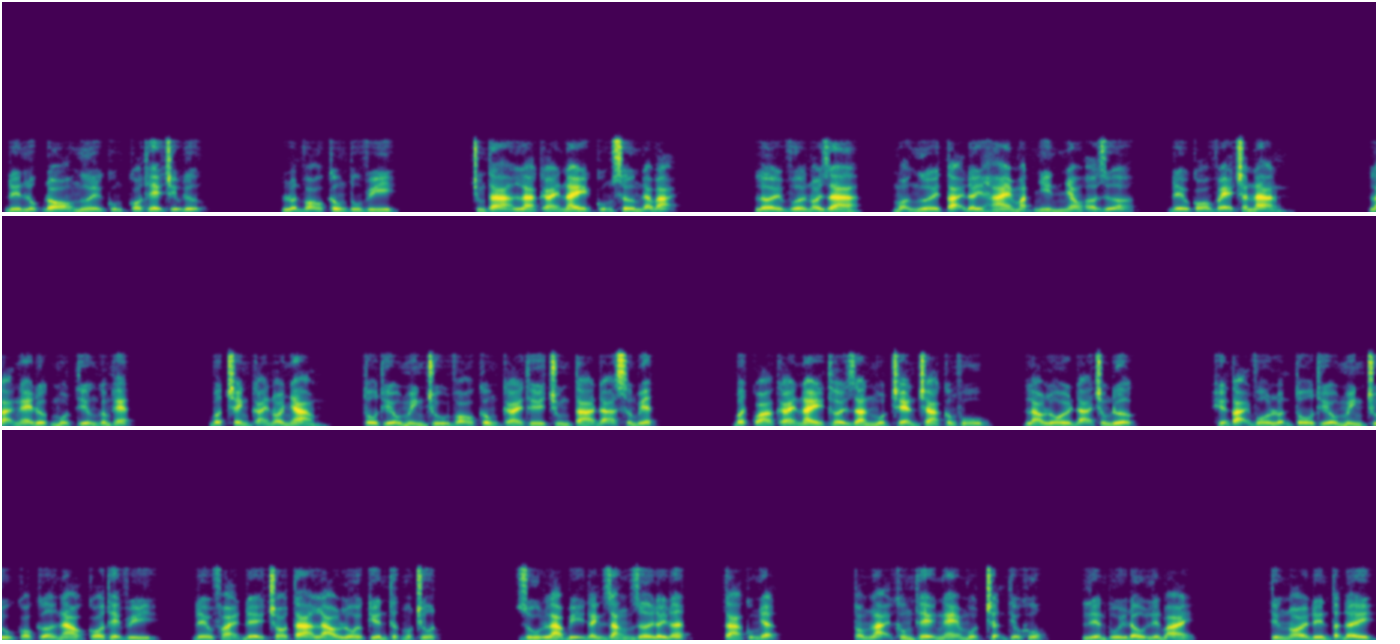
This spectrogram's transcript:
đến lúc đó ngươi cũng có thể chịu đựng. Luận võ công tu vi, chúng ta là cái này cũng sớm đã bại. Lời vừa nói ra, mọi người tại đây hai mặt nhìn nhau ở giữa, đều có vẻ chán nản lại nghe được một tiếng gầm thét. Bất tranh cãi nói nhảm, tô thiếu minh chủ võ công cái thế chúng ta đã sớm biết. Bất quá cái này thời gian một chén trà công phu, lão lôi đã chống được. Hiện tại vô luận tô thiếu minh chủ có cỡ nào có thể vì, đều phải để cho ta lão lôi kiến thức một chút. Dù là bị đánh răng rơi lấy đất, ta cũng nhận. Tóm lại không thể nghe một trận tiểu khúc, liền túi đầu liền bái. Tiếng nói đến tận đây,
